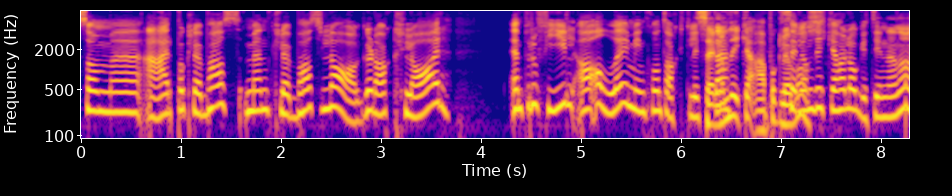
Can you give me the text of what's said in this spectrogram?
som eh, er på Clubhouse, men Clubhouse lager da klar en profil av alle i min kontaktliste. Selv om de ikke er på Clubhouse? Selv om de ikke har logget inn ennå.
